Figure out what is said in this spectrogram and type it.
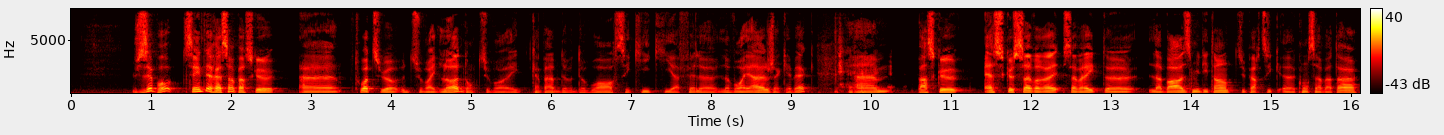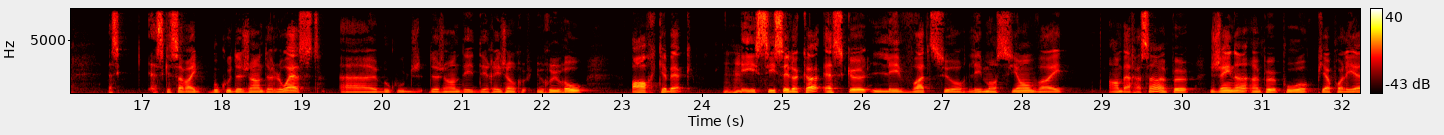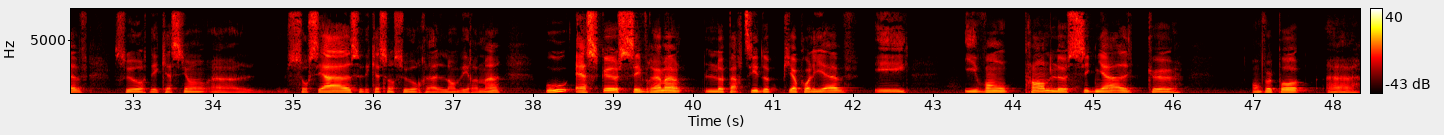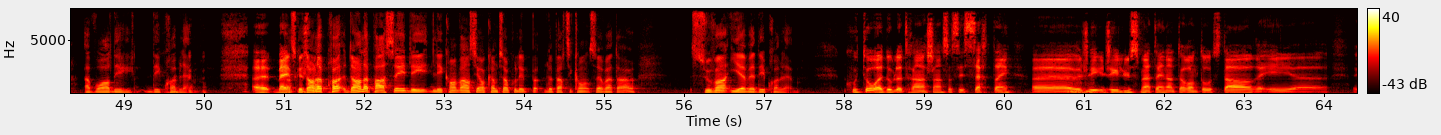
Je sais pas. C'est intéressant parce que euh, toi, tu, tu, vas être là, donc tu vas être capable de, de voir c'est qui qui a fait le, le voyage à Québec. Euh, parce que est-ce que ça va, ça va être la base militante du Parti conservateur? Est-ce est-ce que ça va être beaucoup de gens de l'Ouest? Euh, beaucoup de gens des, régions ruraux hors Québec. Mhm. Et si c'est le cas, est-ce que les votes sur les motions vont être embarrassants, un peu gênants, un peu pour Pierre Poilievre sur des questions euh, sociales, sur des questions sur euh, l'environnement, ou est-ce que c'est vraiment le parti de Pierre Poilievre et ils vont prendre le signal que on veut pas euh, avoir des, des problèmes. Euh, ben, Parce que dans, le, dans le passé, les, les conventions comme ça pour le Parti conservateur, souvent, il y avait des problèmes couteau à double tranchant, ça c'est certain. Euh, mm-hmm. J'ai lu ce matin dans le Toronto Star et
